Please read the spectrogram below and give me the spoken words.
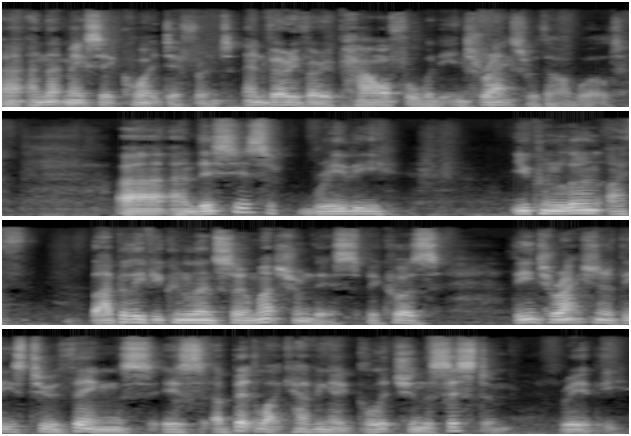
Uh, and that makes it quite different and very, very powerful when it interacts with our world. Uh, and this is really, you can learn, I, I believe you can learn so much from this because the interaction of these two things is a bit like having a glitch in the system, really.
